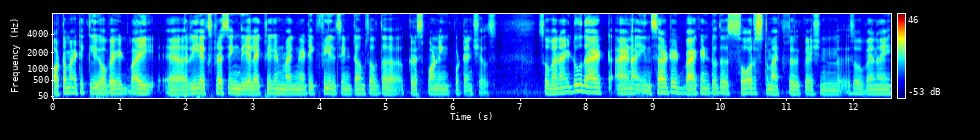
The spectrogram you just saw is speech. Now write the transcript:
automatically obeyed by uh, re-expressing the electric and magnetic fields in terms of the corresponding potentials. So, when I do that and I insert it back into the sourced Maxwell equation. So, when I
